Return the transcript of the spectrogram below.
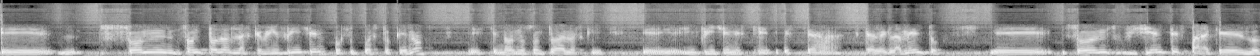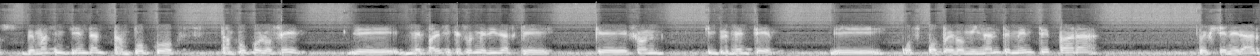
Eh, son son todas las que lo infringen por supuesto que no. Este no no son todas las que eh, infringen este esta, este reglamento. Eh, son suficientes para que los demás entiendan tampoco tampoco lo sé. Eh, me parece que son medidas que que son simplemente eh, o, predominantemente para pues generar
